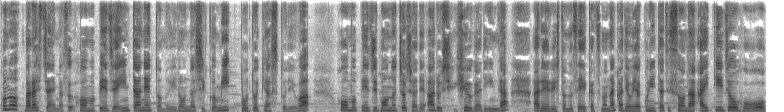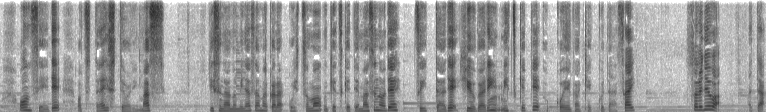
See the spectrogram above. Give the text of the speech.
このバラしちゃいますホームページやインターネットのいろんな仕組みポッドキャストではホームページ本の著者であるヒューガリンがあらゆる人の生活の中でお役に立てそうな IT 情報を音声でお伝えしております。リスナーの皆様からご質問受け付けてますので、ツイッターでヒューガリン見つけてお声がけください。それでは、また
